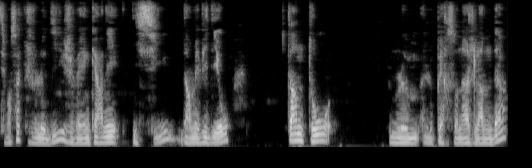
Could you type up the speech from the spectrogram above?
c'est pour ça que je le dis, je vais incarner ici, dans mes vidéos, tantôt le, personnage lambda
